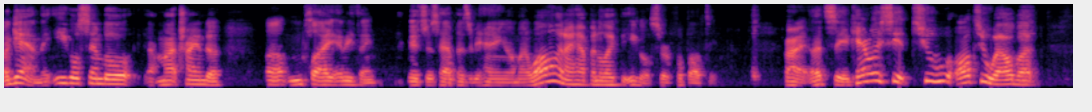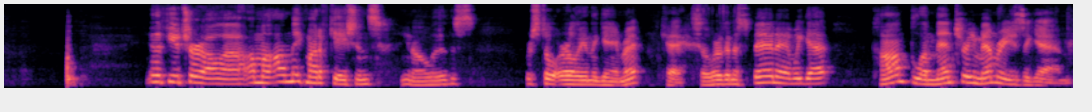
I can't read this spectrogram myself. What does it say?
Again, the eagle symbol, I'm not trying to uh, imply anything. It just happens to be hanging on my wall, and I happen to like the Eagles, or football team. All right, let's see. You can't really see it too all too well, but in the future, I'll uh, I'll, I'll make modifications. You know, this we're still early in the game, right? Okay, so we're gonna spin, and we got complementary memories again.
